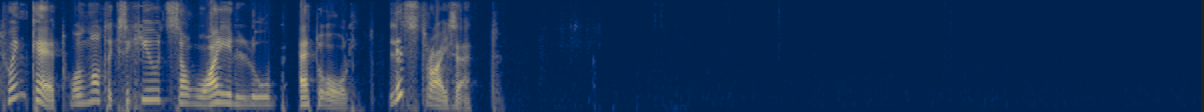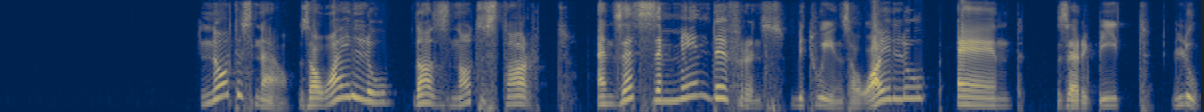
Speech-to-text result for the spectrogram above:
TwinCAT will not execute the while loop at all. Let's try that. Notice now, the while loop does not start. And that's the main difference between the while loop and the repeat loop,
